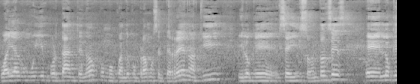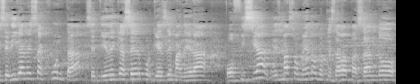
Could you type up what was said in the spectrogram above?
o hay algo muy importante, ¿no? Como cuando compramos el terreno aquí y lo que se hizo. Entonces, eh, lo que se diga en esa junta se tiene que hacer porque es de manera oficial. Es más o menos lo que estaba pasando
